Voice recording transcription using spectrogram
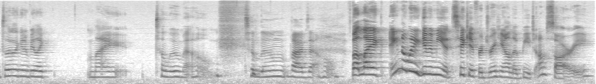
It's literally gonna be like my Tulum at home. Tulum vibes at home. But like, ain't nobody giving me a ticket for drinking on the beach. I'm sorry.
